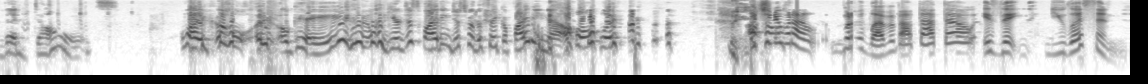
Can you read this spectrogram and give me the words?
then don't like oh okay like you're just fighting just for the sake of fighting now like But you know what I what I love about that though is that you listen,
